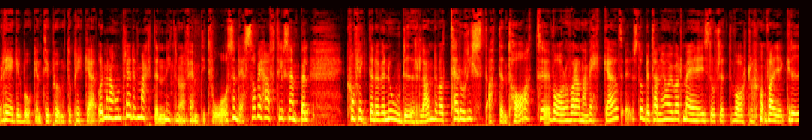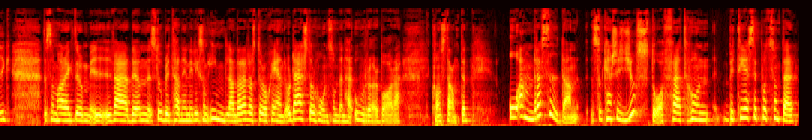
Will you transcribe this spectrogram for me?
regelboken till punkt och pricka. Och menar, hon trädde vid makten 1952 och sen dess har vi haft till exempel konflikten över Nordirland. Det var terroristattentat eh, var och varannan vecka. Storbritannien har ju varit med i stort sett vart och varje krig som har ägt rum i, i världen. Storbritannien är liksom inblandade där stora skeenden och där står hon som den här orörbara konstanten. Å andra sidan så kanske just då för att hon beter sig på ett sånt där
